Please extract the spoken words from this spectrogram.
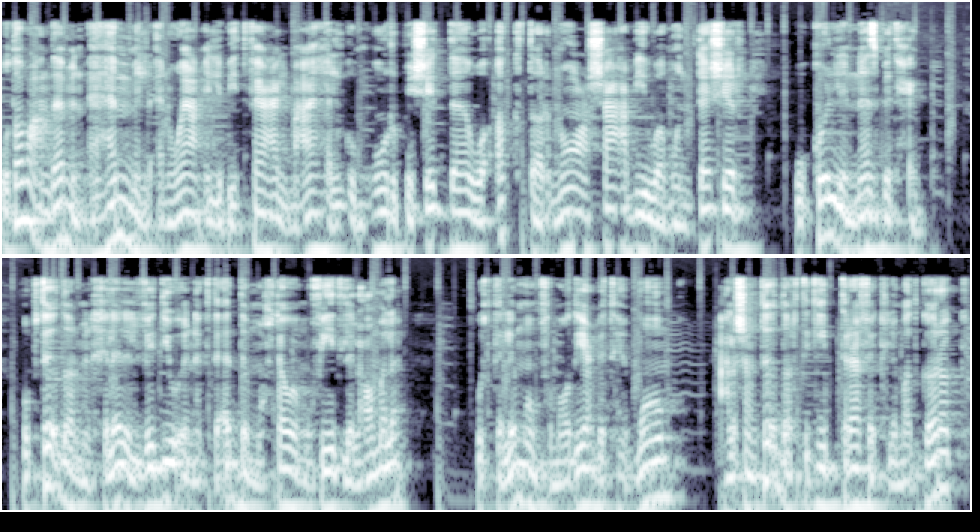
وطبعا ده من أهم الأنواع اللي بيتفاعل معاها الجمهور بشدة وأكتر نوع شعبي ومنتشر وكل الناس بتحبه. وبتقدر من خلال الفيديو إنك تقدم محتوى مفيد للعملاء وتكلمهم في مواضيع بتهمهم علشان تقدر تجيب ترافيك لمتجرك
